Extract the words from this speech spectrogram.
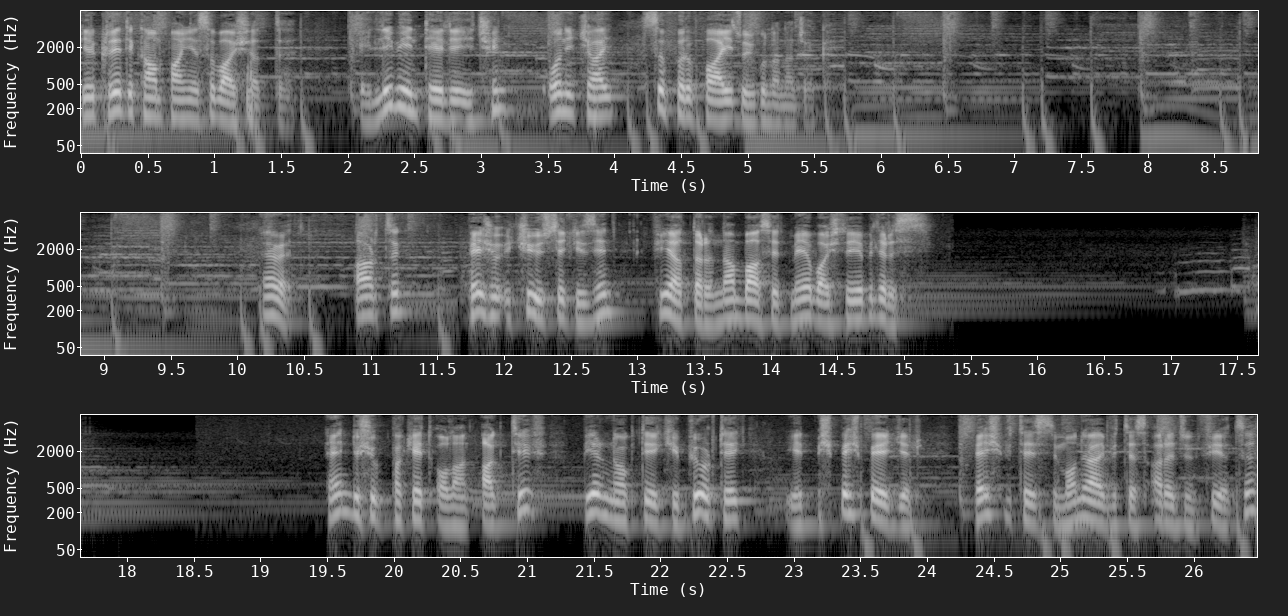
bir kredi kampanyası başlattı. 50.000 TL için 12 ay sıfır faiz uygulanacak. Evet, artık Peugeot 208'in fiyatlarından bahsetmeye başlayabiliriz. En düşük paket olan aktif 1.2 PureTech 75 beygir 5 vitesli manuel vites aracın fiyatı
